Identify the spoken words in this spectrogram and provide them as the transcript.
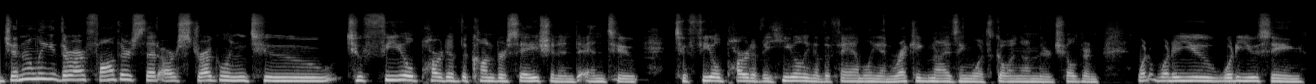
generally there are fathers that are struggling to to feel part of the conversation and and to to feel part of the healing of the family and recognizing what's going on in their children. What what are you what are you seeing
